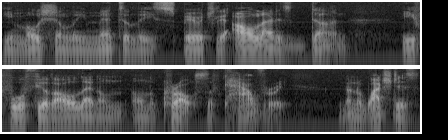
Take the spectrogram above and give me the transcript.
emotionally, mentally, spiritually, all that is done. He fulfilled all that on, on the cross of Calvary. Now, watch this,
